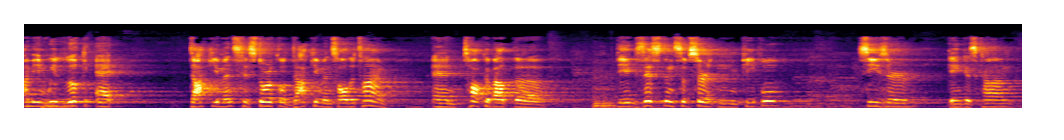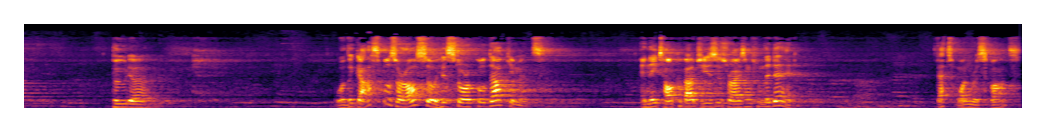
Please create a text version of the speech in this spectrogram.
I mean, we look at documents, historical documents, all the time and talk about the, the existence of certain people Caesar, Genghis Khan, Buddha. Well, the Gospels are also historical documents, and they talk about Jesus rising from the dead. That's one response.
